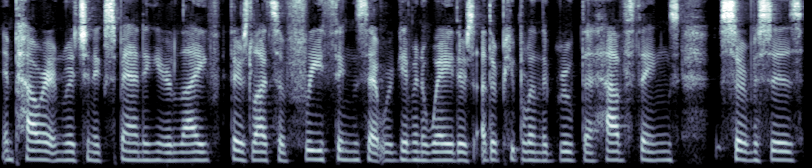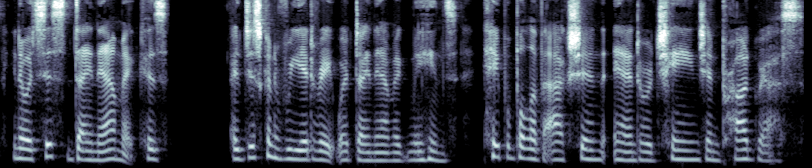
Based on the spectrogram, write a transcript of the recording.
empower, enrich, and expanding your life. There's lots of free things that were given away. There's other people in the group that have things, services. You know, it's just dynamic because I'm just going to reiterate what dynamic means. Capable of action and or change and progress.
